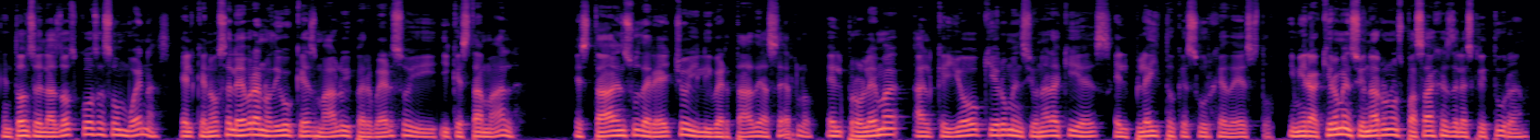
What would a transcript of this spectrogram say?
Entonces las dos cosas son buenas. El que no celebra no digo que es malo y perverso y, que está mal. Está en su derecho y libertad de hacerlo. El problema al que yo quiero mencionar aquí es el pleito que surge de esto. Y mira, quiero mencionar unos pasajes de la escritura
